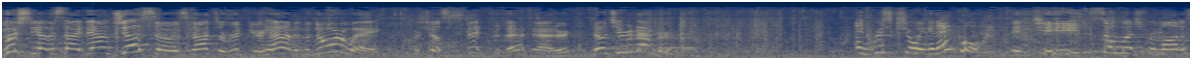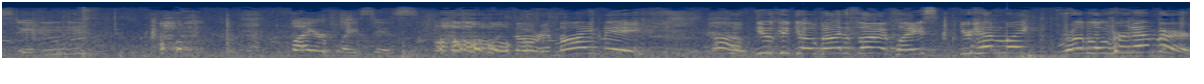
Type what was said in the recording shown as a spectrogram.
push the other side down just so as not to rip your ham in the doorway. Or just fit for that matter. Don't you remember? And risk showing an ankle. Indeed. So much for modesty. Mm-hmm. Oh, Fireplaces. oh, don't remind me. Oh, you could go by the fireplace. Your hem might rub over an ember.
